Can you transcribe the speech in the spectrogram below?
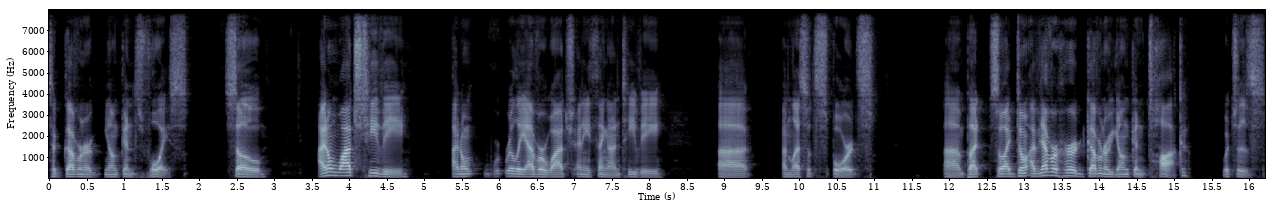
to Governor Youngkin's voice. So I don't watch TV. I don't really ever watch anything on TV uh, unless it's sports. Um, but so I don't. I've never heard Governor Youngkin talk, which is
